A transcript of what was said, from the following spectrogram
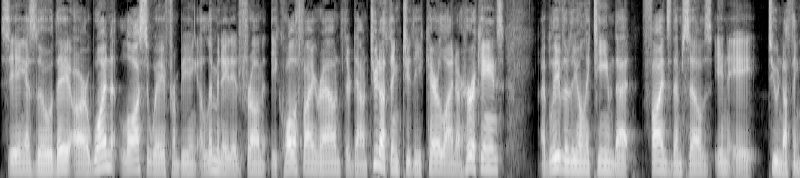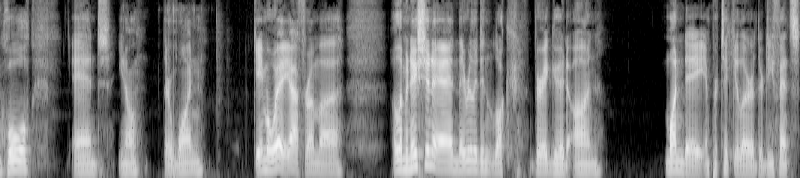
seeing as though they are one loss away from being eliminated from the qualifying round. They're down 2 0 to the Carolina Hurricanes. I believe they're the only team that finds themselves in a 2 0 hole. And, you know, they're one game away, yeah, from uh, elimination, and they really didn't look very good on Monday in particular. Their defense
